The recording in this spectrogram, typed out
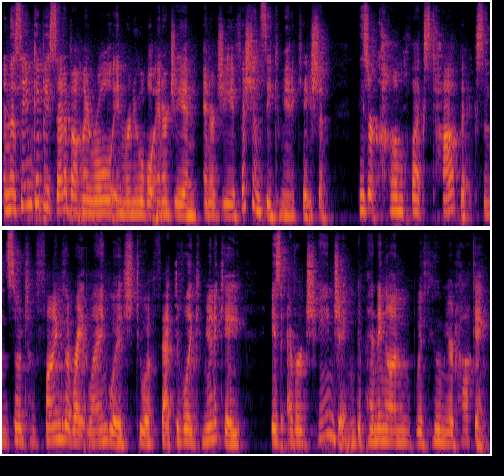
And the same could be said about my role in renewable energy and energy efficiency communication. These are complex topics. And so to find the right language to effectively communicate is ever changing depending on with whom you're talking.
